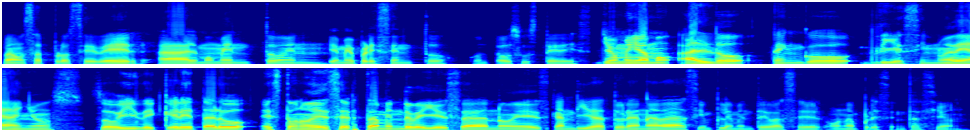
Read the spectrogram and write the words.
Vamos a proceder al momento en que me presento con todos ustedes. Yo me llamo Aldo, tengo 19 años, soy de Querétaro. Esto no es certamen de belleza, no es candidatura nada, simplemente va a ser una presentación,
